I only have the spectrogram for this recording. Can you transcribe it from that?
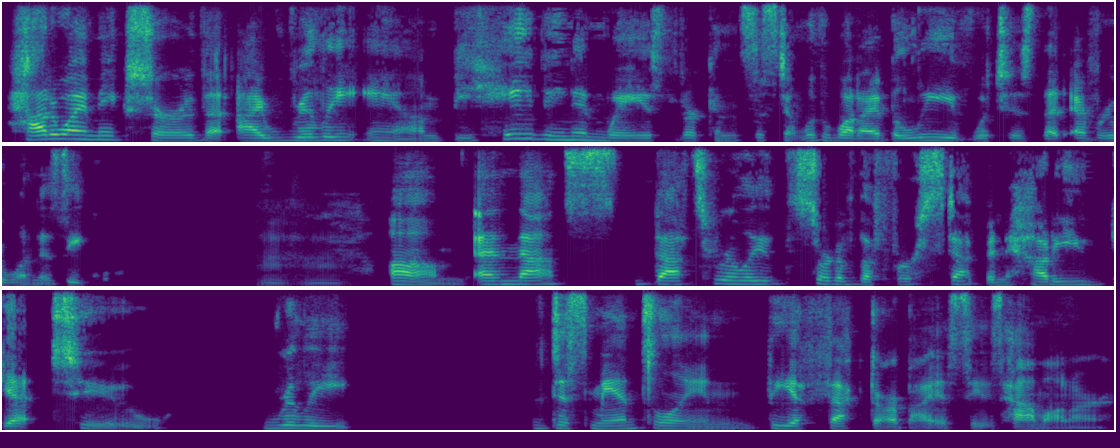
How do I make sure that I really am behaving in ways that are consistent with what I believe, which is that everyone is equal? Mm-hmm. Um, and that's that's really sort of the first step in how do you get to really dismantling the effect our biases have on our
